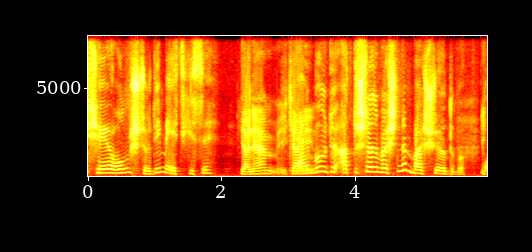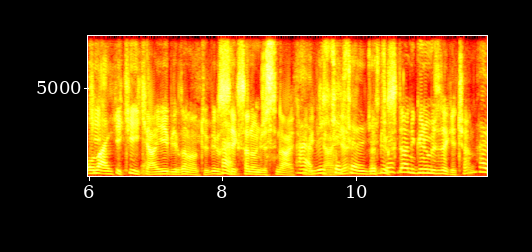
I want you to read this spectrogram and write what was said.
şey olmuştur değil mi etkisi? Yani hem hikaye... Yani bu 60'ların başında mı başlıyordu bu İki, olay? iki hikayeyi birden anlatıyor. Birisi Ha. 80 öncesine ait Ha, bir hikaye. 80 öncesi. Birisi de hani günümüzde geçen. Ha,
